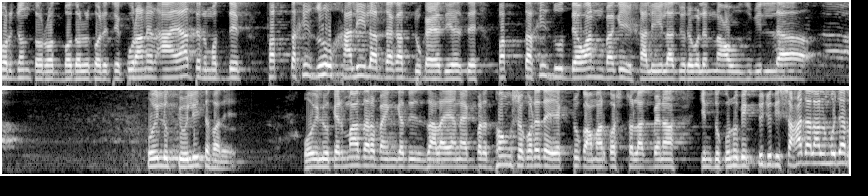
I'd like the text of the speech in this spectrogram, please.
পর্যন্ত রদবদল করেছে। কোরআনের আয়াতের মধ্যে ফাত্তাখিজু খালিলার জায়গা ঢুকাই দিয়েছে। ফাত্তাখিজু দেওয়ানবাগি খালিলা জুড়ে বলেন, নাউজুবিল্লাহ। ওই লোক কি লিতে পারে। ওই লোকের মাজার ব্যাঙ্গা যদি জ্বালায়ান একবার ধ্বংস করে দেয়, একটুকু আমার কষ্ট লাগবে না। কিন্তু কোনো ব্যক্তি যদি শাহজালাল মুজার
